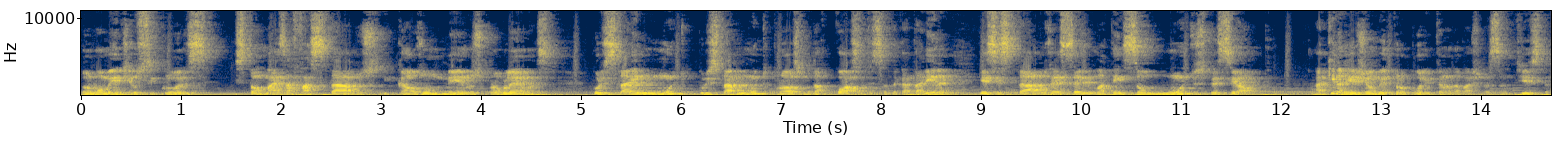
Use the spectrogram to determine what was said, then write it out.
Normalmente os ciclones estão mais afastados e causam menos problemas. Por, estarem muito, por estar muito próximo da costa de Santa Catarina, esse estado recebe uma atenção muito especial. Aqui na região metropolitana da Baixada Santista,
